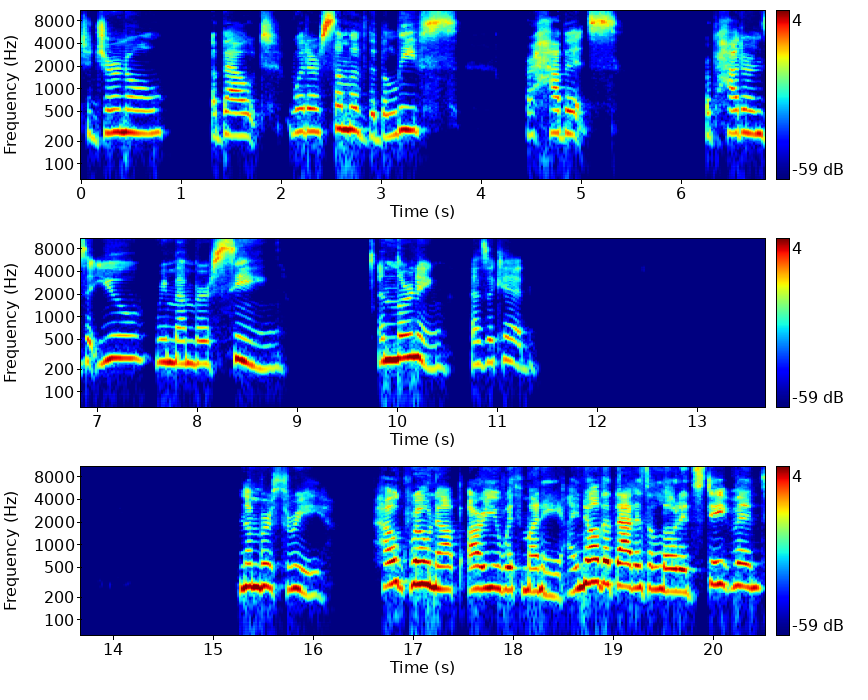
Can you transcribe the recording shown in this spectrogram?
to journal about what are some of the beliefs or habits or patterns that you remember seeing and learning as a kid. Number three, how grown up are you with money? I know that that is a loaded statement.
